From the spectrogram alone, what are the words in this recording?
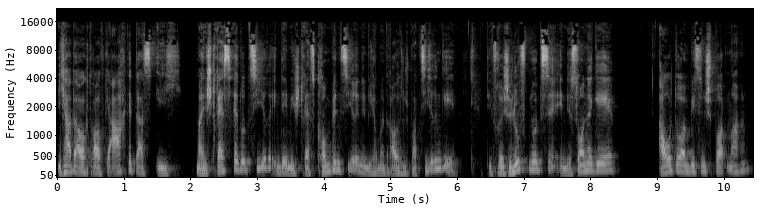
Ich habe auch darauf geachtet, dass ich meinen Stress reduziere, indem ich Stress kompensiere, indem ich auch mal draußen spazieren gehe, die frische Luft nutze, in die Sonne gehe, Outdoor ein bisschen Sport machen.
